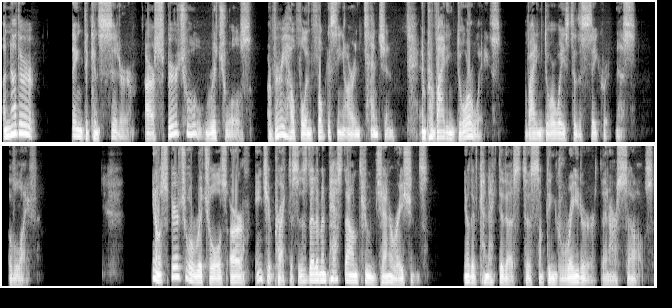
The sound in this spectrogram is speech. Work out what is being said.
Another thing to consider our spiritual rituals are very helpful in focusing our intention and providing doorways, providing doorways to the sacredness of life. You know, spiritual rituals are ancient practices that have been passed down through generations. You know, they've connected us to something greater than ourselves.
